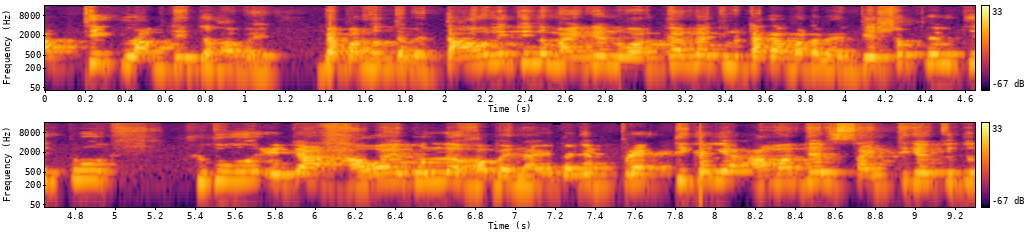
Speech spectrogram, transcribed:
আর্থিক লাভ দিতে হবে, ব্যাপার হতে হবে। তাহলে কিন্তু মাইগ্রেন্ট ওয়ার্কাররা কিন্তু টাকা পাঠাবে। দেশপ্রেম কিন্তু শুধু এটা হাওয়ায় বললে হবে না, এটাকে প্র্যাকটিক্যালি আমাদের সাইড থেকে কিন্তু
